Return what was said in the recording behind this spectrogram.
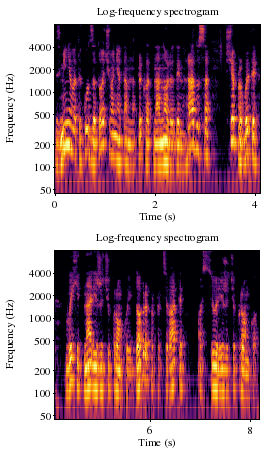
змінювати кут заточування, там, наприклад, на 0,1 градуса, щоб робити вихід на ріжучу кромку і добре пропрацювати ось цю ріжучу кромку.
